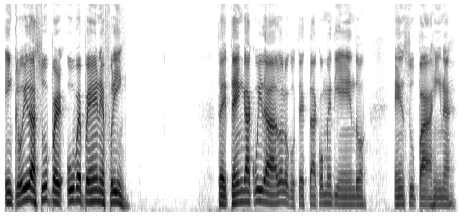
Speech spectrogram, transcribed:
incluida Super VPN Free. Tenga cuidado lo que usted está cometiendo en su página,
